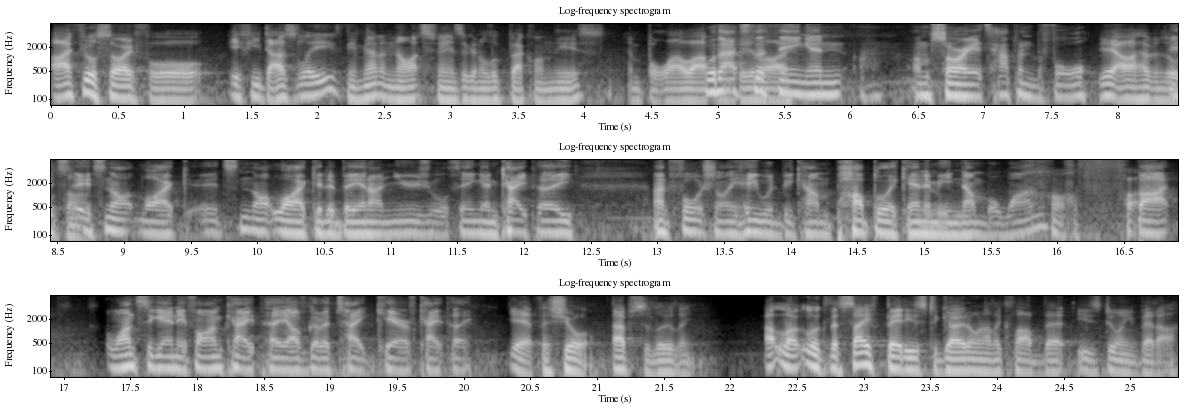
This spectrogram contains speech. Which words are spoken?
I feel sorry for if he does leave, the amount of Knights fans are going to look back on this and blow up. Well, that's the like- thing, and I'm sorry, it's happened before. Yeah, it happens all It's the time. it's not like it's not like it'd be an unusual thing. And KP, unfortunately, he would become public enemy number one. oh, fuck. But once again, if I'm KP, I've got to take care of KP. Yeah, for sure. Absolutely. Uh, look, look, the safe bet is to go to another club that is doing better.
